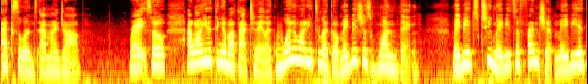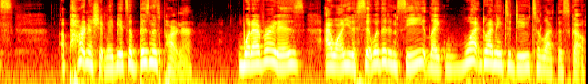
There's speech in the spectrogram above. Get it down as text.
excellence at my job? Right? So I want you to think about that today. Like, what do I need to let go? Maybe it's just one thing. Maybe it's two. Maybe it's a friendship. Maybe it's a partnership. Maybe it's a business partner. Whatever it is, I want you to sit with it and see, like, what do I need to do to let this go?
